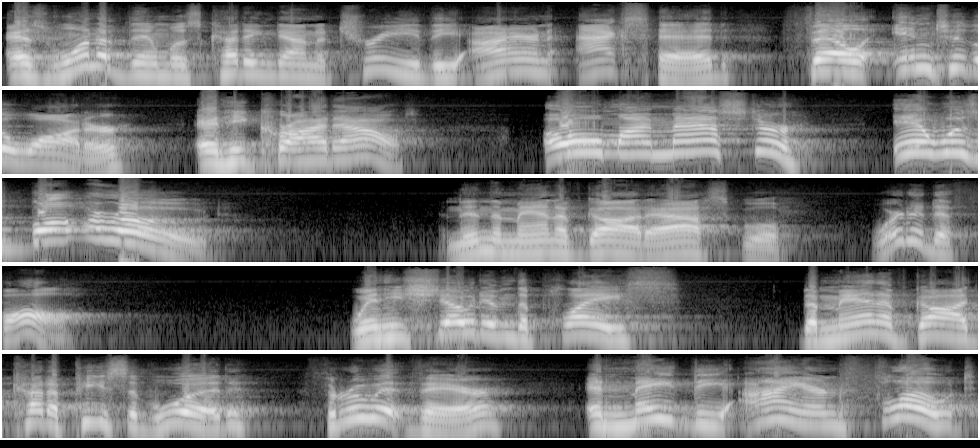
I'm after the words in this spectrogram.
As one of them was cutting down a tree, the iron axe head fell into the water, and he cried out, Oh, my master! It was borrowed. And then the man of God asked, Well, where did it fall? When he showed him the place, the man of God cut a piece of wood, threw it there, and made the iron float.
